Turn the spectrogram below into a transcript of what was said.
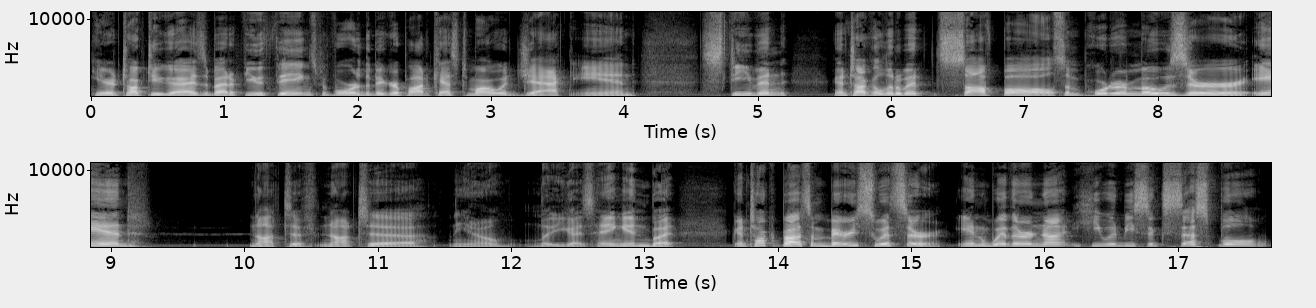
here to talk to you guys about a few things before the bigger podcast tomorrow with Jack and Steven. Gonna talk a little bit softball, some Porter Moser, and not to not to you know let you guys hang in, but gonna talk about some Barry Switzer and whether or not he would be successful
